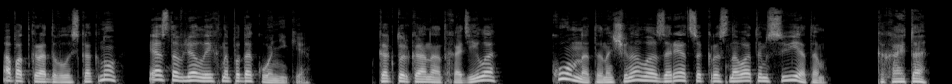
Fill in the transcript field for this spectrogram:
а подкрадывалась к окну и оставляла их на подоконнике. Как только она отходила, комната начинала озаряться красноватым светом. Какая-то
